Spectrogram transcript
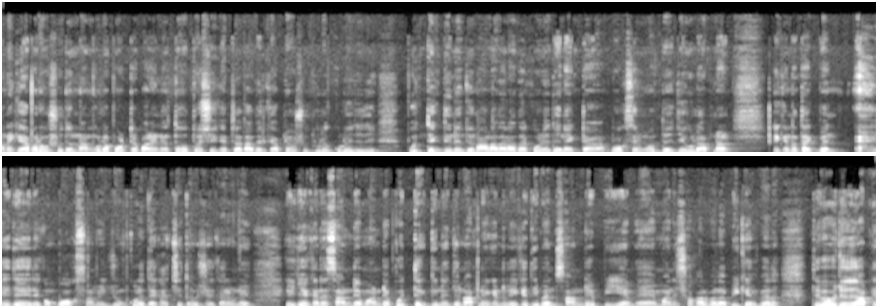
অনেকে আবার ওষুধের নামগুলো পড়তে পারে না তো তো সেক্ষেত্রে তাদেরকে আপনি ওষুধগুলো খুলে যদি প্রত্যেক দিনের জন্য আলাদা আলাদা করে দেন একটা বক্সের মধ্যে, যেগুলো আপনার এখানে থাকবেন। এই যে, এরকম বক্স আমি জুম করে দেখাচ্ছি তো সেই কারণে। এই যে, এখানে সানডে মানডে প্রত্যেক দিনের জন্য আপনি এখানে রেখে দিবেন সানডে পিএম মানে সকালবেলা, বিকেলবেলা। তো এভাবে যদি আপনি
